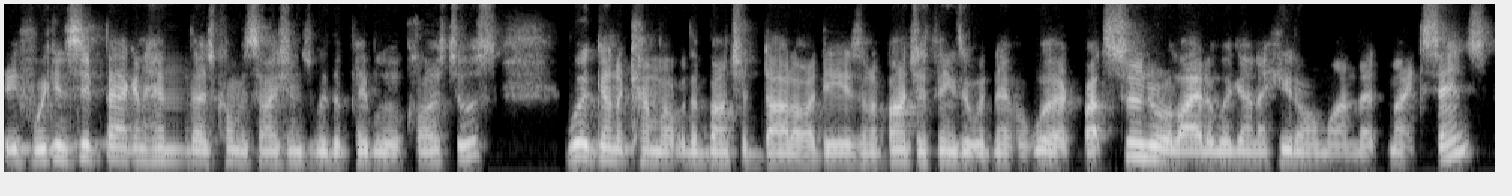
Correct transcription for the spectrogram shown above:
if we can sit back and have those conversations with the people who are close to us, we're going to come up with a bunch of dud ideas and a bunch of things that would never work. But sooner or later, we're going to hit on one that makes sense,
